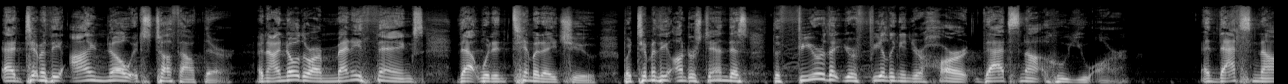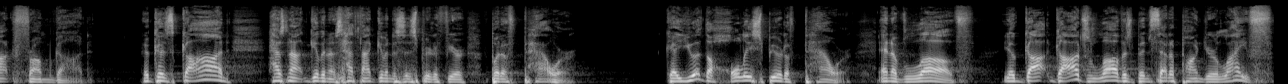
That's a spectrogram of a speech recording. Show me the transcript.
And Timothy, I know it's tough out there. And I know there are many things that would intimidate you. But Timothy, understand this. The fear that you're feeling in your heart, that's not who you are. And that's not from God. Because God has not given us, hath not given us a spirit of fear, but of power. Okay. You have the Holy Spirit of power and of love. You know, God, God's love has been set upon your life.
